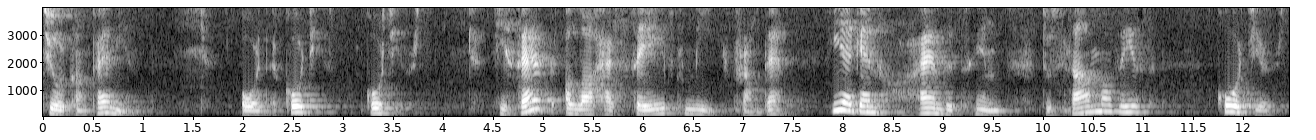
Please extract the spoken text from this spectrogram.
to your companion or the courtiers? courtiers? He said, Allah has saved me from them. He again handed him to some of his courtiers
